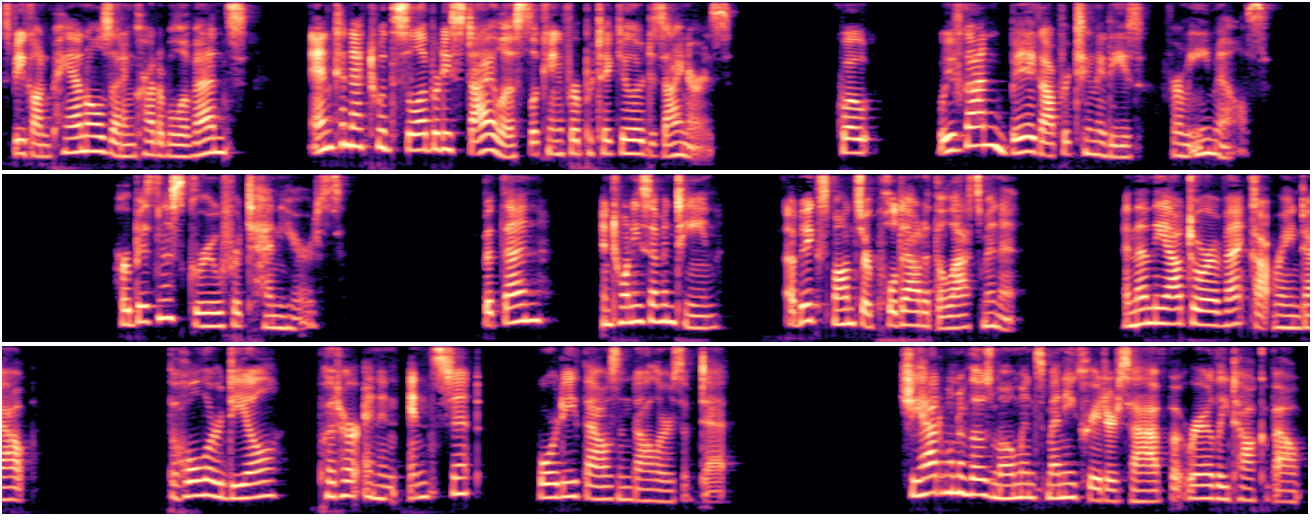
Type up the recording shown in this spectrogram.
speak on panels at incredible events, and connect with celebrity stylists looking for particular designers. Quote, We've gotten big opportunities from emails. Her business grew for 10 years. But then, in 2017, a big sponsor pulled out at the last minute, and then the outdoor event got rained out. The whole ordeal put her in an instant $40,000 of debt. She had one of those moments many creators have but rarely talk about.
